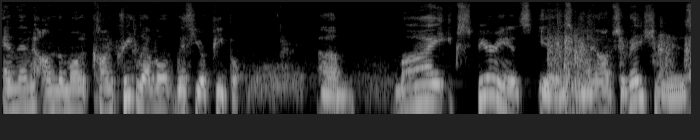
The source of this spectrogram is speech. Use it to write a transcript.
And then on the more concrete level, with your people. Um, my experience is, and my observation is,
